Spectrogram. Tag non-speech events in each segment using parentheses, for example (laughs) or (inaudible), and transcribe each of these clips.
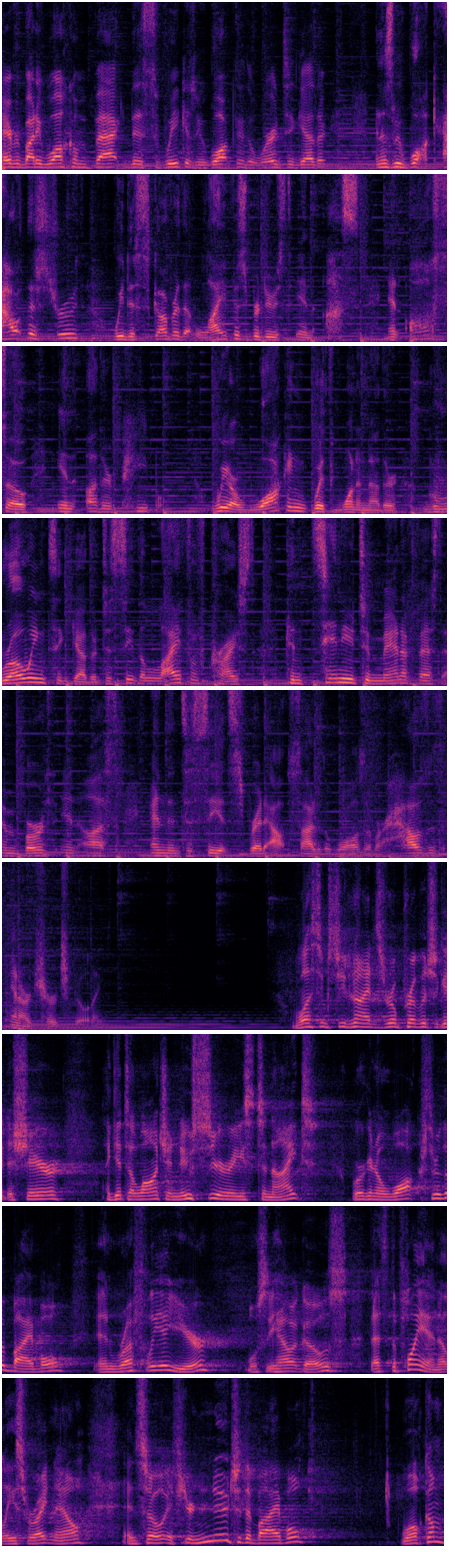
Hey, everybody, welcome back this week as we walk through the Word together. And as we walk out this truth, we discover that life is produced in us and also in other people. We are walking with one another, growing together to see the life of Christ continue to manifest and birth in us, and then to see it spread outside of the walls of our houses and our church buildings. Blessings to you tonight. It's a real privilege to get to share. I get to launch a new series tonight. We're going to walk through the Bible in roughly a year. We'll see how it goes. That's the plan, at least right now. And so, if you're new to the Bible, welcome.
